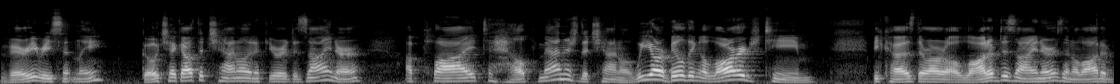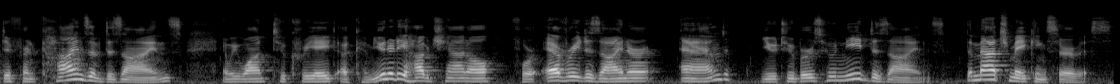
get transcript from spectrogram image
very recently. Go check out the channel, and if you're a designer, apply to help manage the channel. We are building a large team because there are a lot of designers and a lot of different kinds of designs, and we want to create a community hub channel for every designer and YouTubers who need designs, the matchmaking service.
